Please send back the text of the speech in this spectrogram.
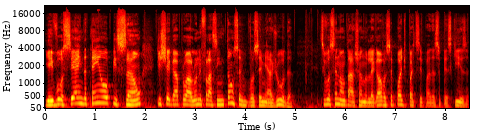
E aí você ainda tem a opção de chegar para o aluno e falar assim: então você me ajuda? Se você não está achando legal, você pode participar dessa pesquisa.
